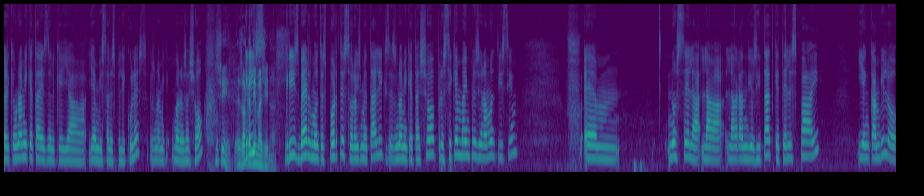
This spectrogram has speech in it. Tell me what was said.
perquè una miqueta és el que ja, ja hem vist a les pel·lícules. És una mica... bueno, és això. Sí, és el gris, que t'imagines. Gris, verd, moltes portes, sorolls metàl·lics, és una miqueta això, però sí que em va impressionar moltíssim Uf, eh, no sé, la, la, la grandiositat que té l'espai i en canvi lo,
